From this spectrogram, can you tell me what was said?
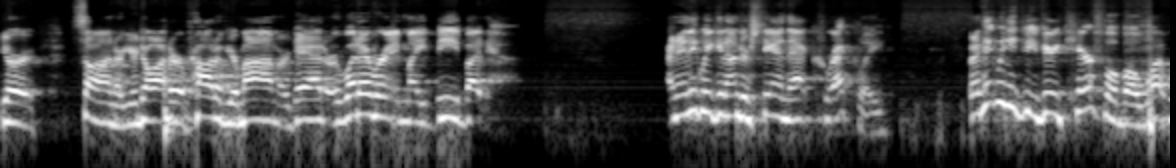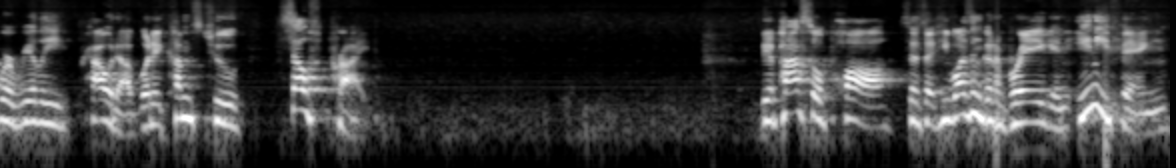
your son or your daughter, or proud of your mom or dad or whatever it might be. But, and I think we can understand that correctly. But I think we need to be very careful about what we're really proud of when it comes to self pride. The Apostle Paul says that he wasn't going to brag in anything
